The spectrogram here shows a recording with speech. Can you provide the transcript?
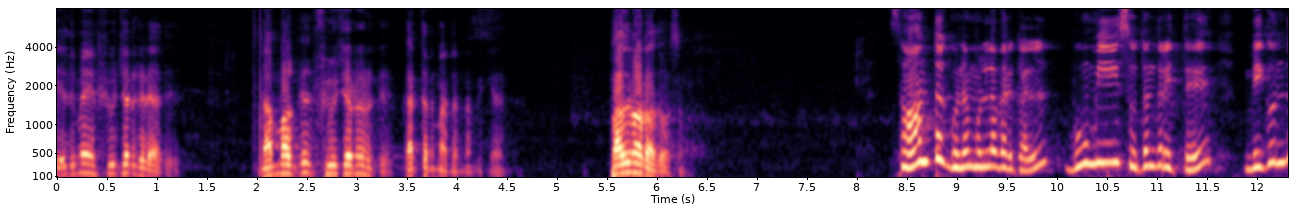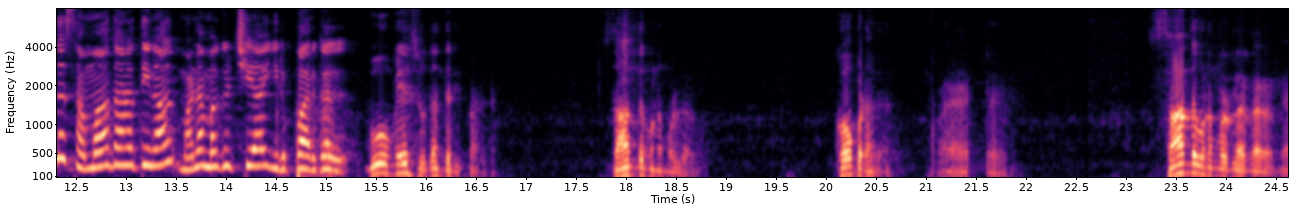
எதுவுமே ஃப்யூச்சர் கிடையாது. நமக்கு ஃப்யூச்சரும் இருக்குது கத்தர் மேலே இருக்கு பதினோராவது வருஷம் சாந்த குணமுள்ளவர்கள் பூமியை சுதந்தரித்து மிகுந்த சமாதானத்தினால் மனமகிழ்ச்சியாய் இருப்பார்கள் பூமியை சுதந்தரிப்பார்கள் சாந்த குணமுள்ளவர்கள் கோபப்படாத சாந்த குணமுள்ளவங்க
